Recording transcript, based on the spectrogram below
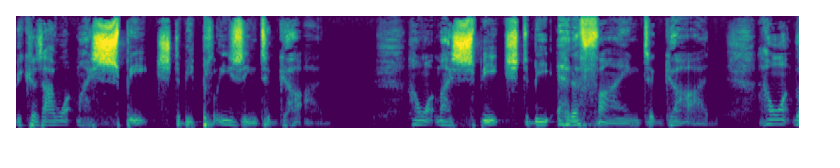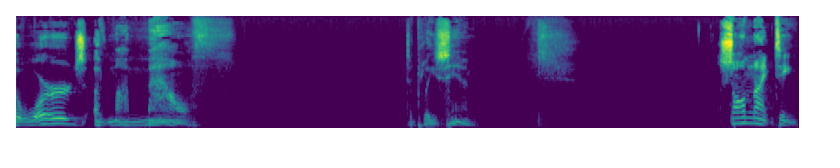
Because I want my speech to be pleasing to God. I want my speech to be edifying to God. I want the words of my mouth to please Him. Psalm 19,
